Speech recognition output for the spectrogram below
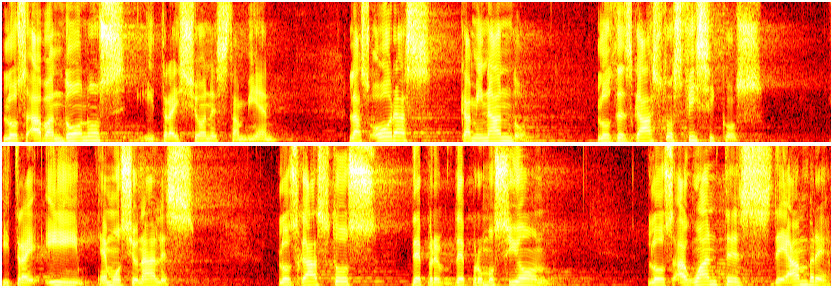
los abandonos y traiciones también, las horas caminando, los desgastos físicos y, emocionales, los gastos de, de promoción, los aguantes de hambre,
